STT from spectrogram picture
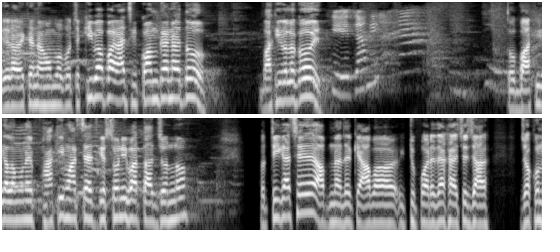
এরা এখানে হোমওয়ার্ক করছে। কি ব্যাপার আজকে কম কেন তো বাকিগুলো কই? কে জানি? তো বাকি গেল মনে হয় ফাঁকি মারছে আজকে শনিবার তার জন্য। তো ঠিক আছে, আপনাদেরকে আবার একটু পরে দেখা হচ্ছে। যা, যখন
